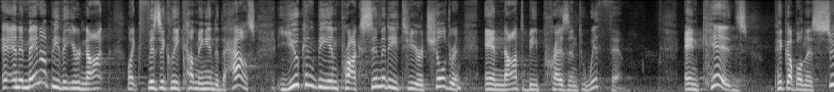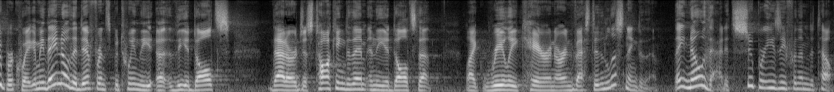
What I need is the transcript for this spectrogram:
And it may not be that you're not like physically coming into the house. You can be in proximity to your children and not be present with them. And kids pick up on this super quick. I mean, they know the difference between the, uh, the adults that are just talking to them and the adults that like really care and are invested in listening to them. They know that. It's super easy for them to tell.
